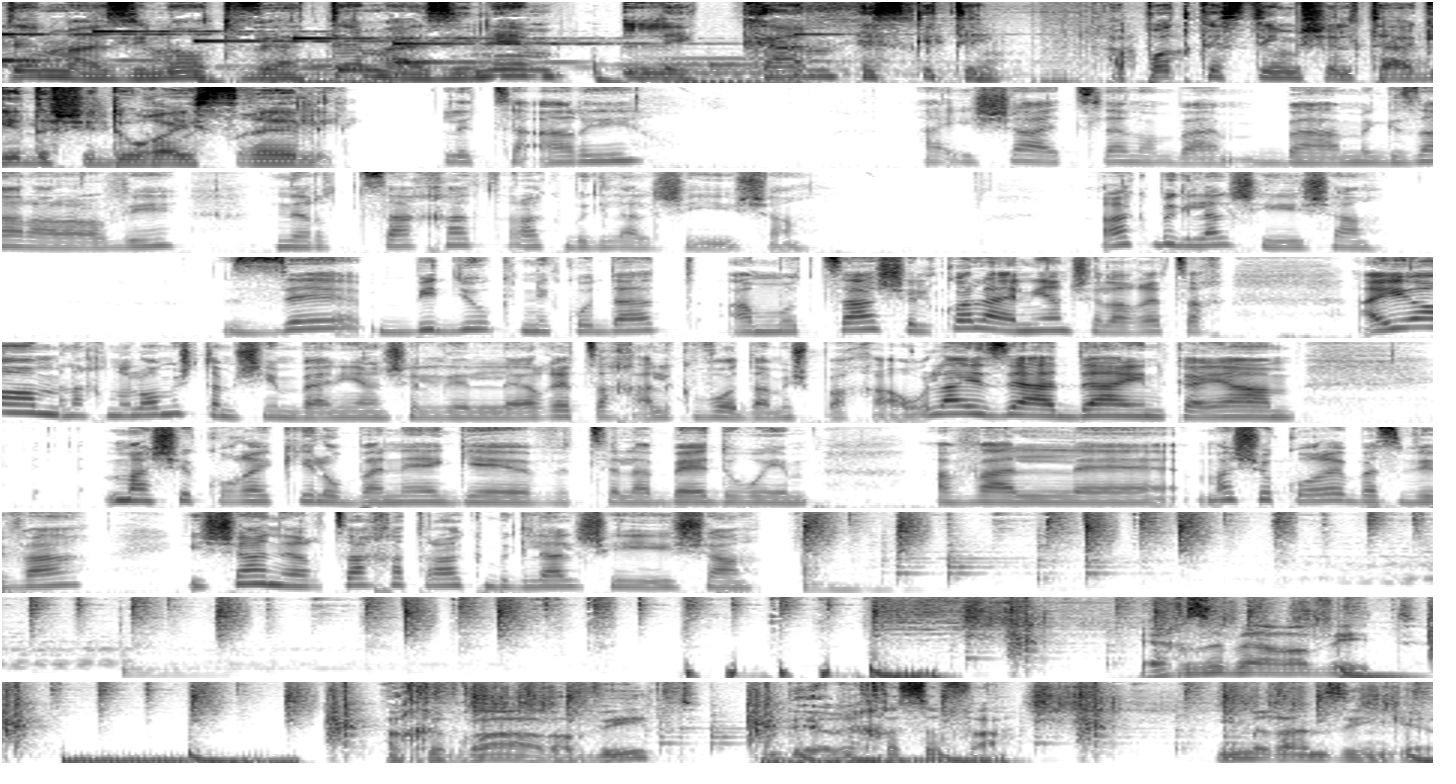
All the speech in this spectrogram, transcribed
אתן מאזינות ואתם מאזינים לכאן הסכתים, הפודקאסטים של תאגיד השידור הישראלי. לצערי, האישה אצלנו במגזר הערבי נרצחת רק בגלל שהיא אישה. רק בגלל שהיא אישה. זה בדיוק נקודת המוצא של כל העניין של הרצח. היום אנחנו לא משתמשים בעניין של רצח על כבוד המשפחה. אולי זה עדיין קיים, מה שקורה כאילו בנגב, אצל הבדואים, אבל uh, מה שקורה בסביבה, אישה נרצחת רק בגלל שהיא אישה. איך זה בערבית? החברה הערבית דרך השפה. עם ערן זינגר.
